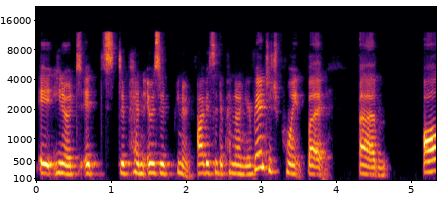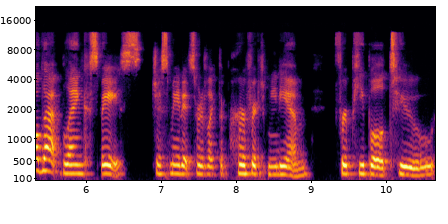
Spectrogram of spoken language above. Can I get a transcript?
it, you know, it, it's depend, it was, you know, obviously dependent on your vantage point, but um, all that blank space just made it sort of like the perfect medium for people to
